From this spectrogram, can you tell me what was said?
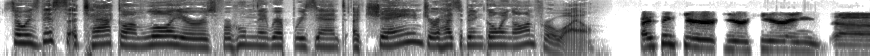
So is this attack on lawyers for whom they represent a change, or has it been going on for a while? I think you're you're hearing uh,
